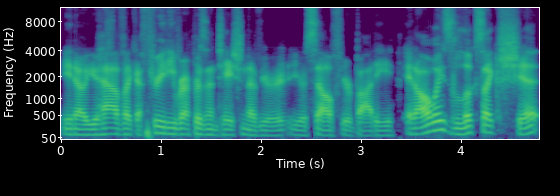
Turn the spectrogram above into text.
you know, you have like a 3D representation of your yourself, your body. It always looks like shit.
